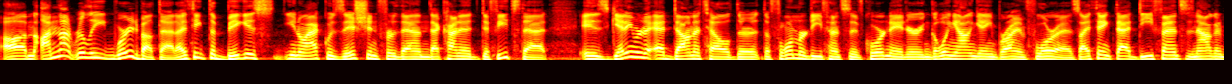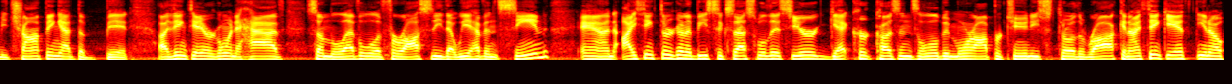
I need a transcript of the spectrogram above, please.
Um, I'm not really worried about that. I think the biggest, you know, acquisition for them that kind of defeats that is getting rid of Ed Donatell, the the former defensive coordinator, and going out and getting Brian Flores. I think that defense is now going to be chomping at the bit. I think they are going to have some level of ferocity that we haven't seen, and I think they're going to be successful this year. Get Kirk Cousins a little bit more opportunities to throw the rock, and I think you know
